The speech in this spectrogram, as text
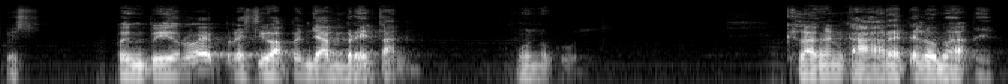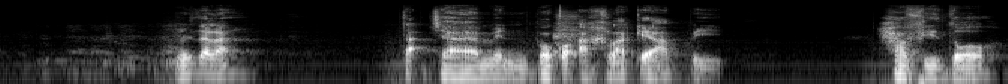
Wis ping piro peristiwa penjambretan ngono kuwi. Gelangan karet lho, Mbak. Itulah tak jamin pokok akhlaknya api. Hafidho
